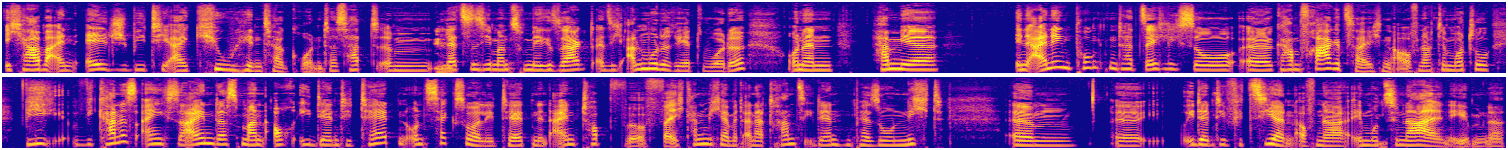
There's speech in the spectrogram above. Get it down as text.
ich habe einen LGBTIQ-Hintergrund. Das hat ähm, mhm. letztens jemand zu mir gesagt, als ich anmoderiert wurde. Und dann haben mir in einigen Punkten tatsächlich so äh, kamen Fragezeichen auf nach dem Motto, wie, wie kann es eigentlich sein, dass man auch Identitäten und Sexualitäten in einen Topf wirft? Weil ich kann mich ja mit einer transidenten Person nicht ähm, äh, identifizieren auf einer emotionalen Ebene.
